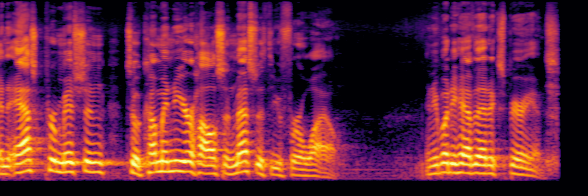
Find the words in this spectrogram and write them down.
and ask permission to come into your house and mess with you for a while. Anybody have that experience?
